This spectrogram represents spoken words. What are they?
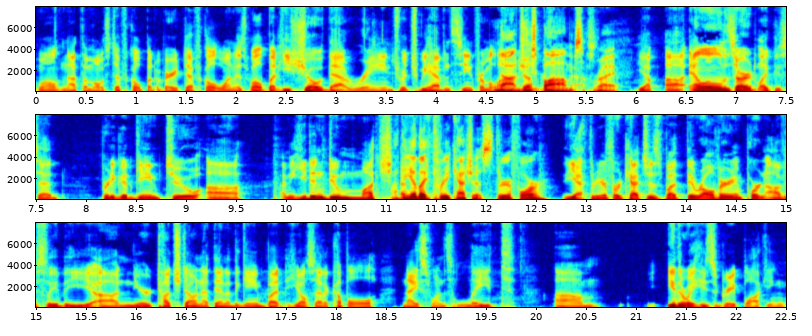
well, not the most difficult, but a very difficult one as well. But he showed that range, which we haven't seen from a lot Not of just receivers in the bombs. Right. Yep. Uh, Allen Lazard, like you said, pretty good game, too. Uh, I mean, he didn't do much. I think he had like three catches, three or four. yeah, three or four catches, but they were all very important. Obviously, the uh, near touchdown at the end of the game, but he also had a couple nice ones late. Um, either way, he's a great blocking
